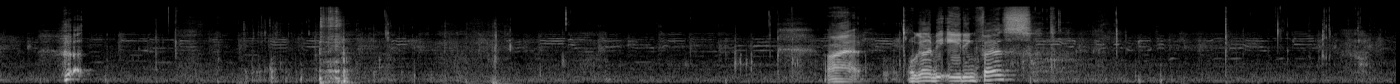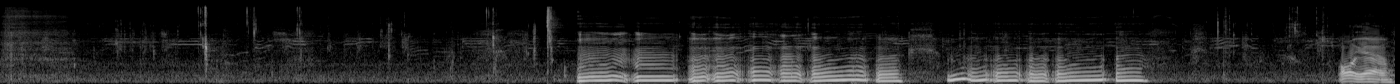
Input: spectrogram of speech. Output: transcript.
Alright, we're gonna be eating first. Oh yeah.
